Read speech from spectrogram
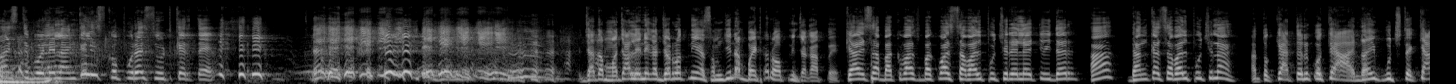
मस्त बोले अंकल इसको पूरा सूट करता है। ज़्यादा मज़ा लेने का ज़रूरत नहीं है समझी ना? बैठे रहो अपनी जगह पे। क्या ऐसा बकवास बकवास सवाल पूछ रहे तू इधर? हाँ? ढंग का सवाल पूछना। हाँ, तो क्या तेरे को क्या नहीं पूछते क्या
